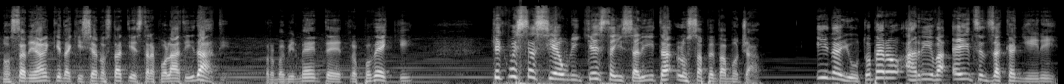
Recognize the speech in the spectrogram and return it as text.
non sa neanche da chi siano stati estrapolati i dati, probabilmente troppo vecchi. Che questa sia un'inchiesta in salita lo sapevamo già. In aiuto però arriva Heinz Zaccagnini,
